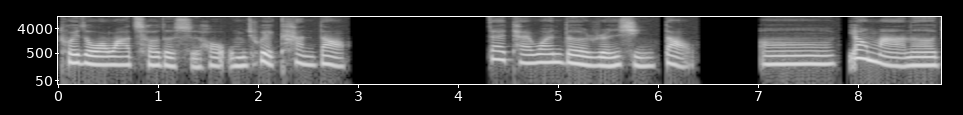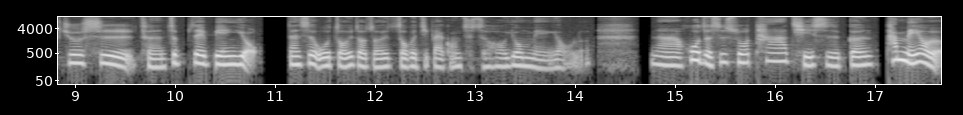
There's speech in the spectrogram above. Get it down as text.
推着娃娃车的时候，我们就会看到。在台湾的人行道，嗯，要么呢，就是可能这这边有，但是我走一走，走一走个几百公尺之后又没有了。那或者是说，它其实跟它没有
